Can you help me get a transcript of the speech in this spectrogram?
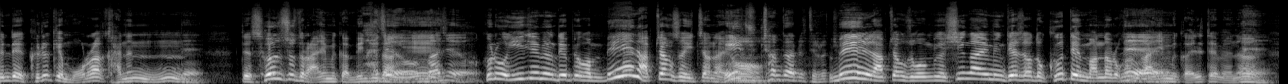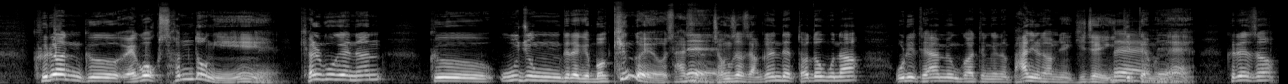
근데 그렇게 몰아가는 네. 때 선수들 아닙니까 민주당이. 맞아요, 맞아요. 그리고 이재명 대표가 맨 앞장서 있잖아요. 매일 죽창가를 들었죠. 매일 앞장서고 우리가 싱하이밍 대사도 그것 때문에 만나러 간 네. 거 아닙니까? 이를테면은 네. 그런 그 왜곡 선동이 네. 결국에는 그 우중들에게 먹힌 거예요, 사실 네. 정서상. 그런데 더더구나 우리 대한민국 같은 경우는 반일 감정이 기저에 있기 네. 때문에 네. 그래서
